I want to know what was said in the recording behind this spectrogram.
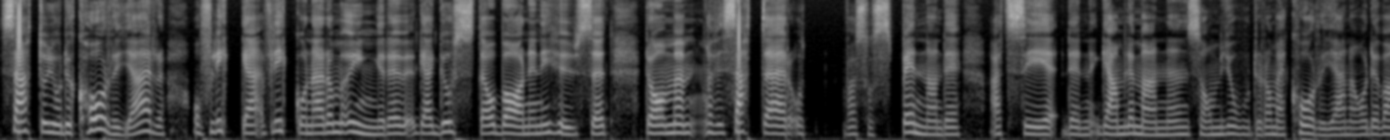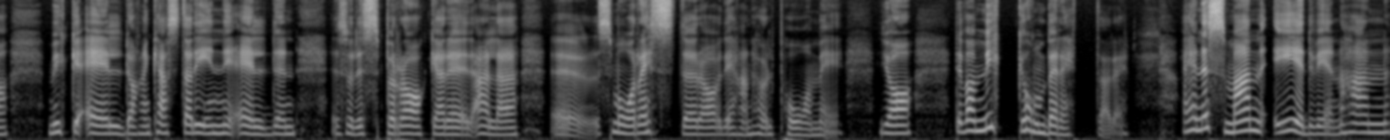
satt och gjorde korgar. Och flicka, flickorna, de yngre, Augusta och barnen i huset, de eh, satt där och var så spännande att se den gamle mannen som gjorde de här korgarna och det var mycket eld och han kastade in i elden så det sprakade alla eh, små rester av det han höll på med. Ja, det var mycket hon berättade. Hennes man Edvin, han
